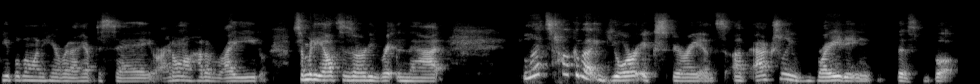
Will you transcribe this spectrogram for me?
people don't want to hear what i have to say or i don't know how to write or somebody else has already written that. Let's talk about your experience of actually writing this book.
